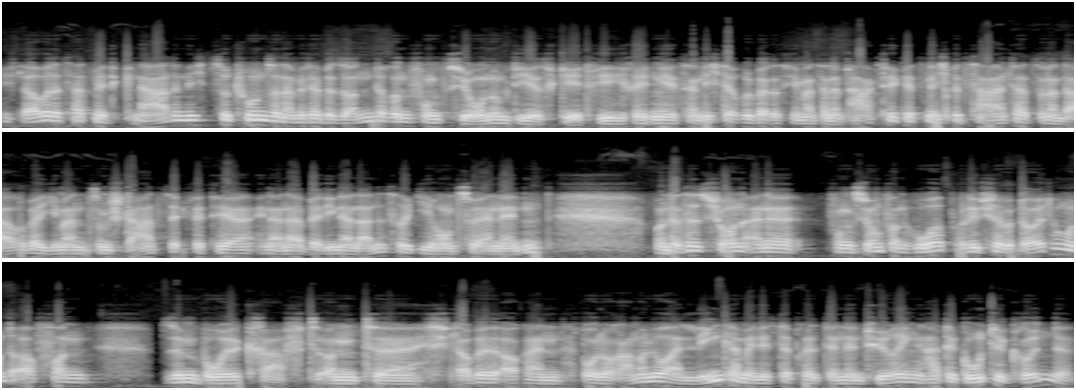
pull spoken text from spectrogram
Ich glaube, das hat mit Gnade nichts zu tun, sondern mit der besonderen Funktion, um die es geht. Wir reden jetzt ja nicht darüber, dass jemand seine Parktickets nicht bezahlt hat, sondern darüber, jemanden zum Staatssekretär in einer Berliner Landesregierung zu ernennen. Und das ist schon eine Funktion von hoher politischer Bedeutung und auch von Symbolkraft. Und äh, ich glaube, auch ein Bodo Ramelow, ein linker Ministerpräsident in Thüringen, hatte gute Gründe,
